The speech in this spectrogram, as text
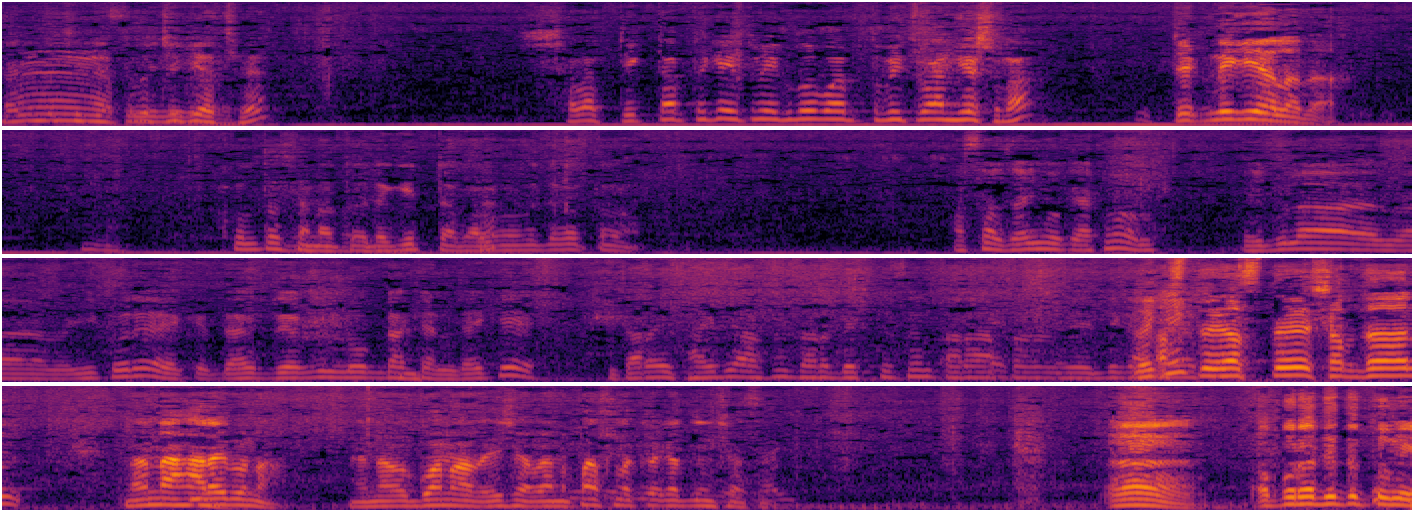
হ্যাঁ, ঠিকই আছে। টিকটক থেকে তুমি এগুলো তুমি চোরা নিয়ে এসো না। টেকনিকই আলাদা। খুলতেছে না তো এটা গিটটা ভালোভাবে দেবো তো। আচ্ছা যাই হোক এখন এইগুলা আহ, ই করে দে- দু একজন লোক ডাকেন দেখে যারা এই সাইডে আসেন যারা দেখতেছেন তারা আস্তে আস্তে সাবধান। না না হারাইবো না। না, না গনার হিসাব পাঁচ লাখ টাকার জিনিস আছে। হ্যাঁ। অপরাধী তো তুমি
